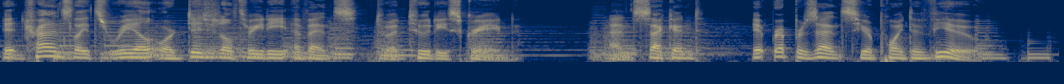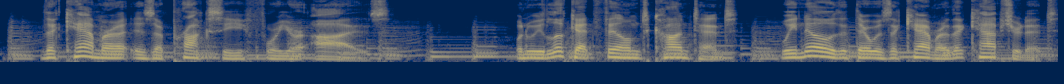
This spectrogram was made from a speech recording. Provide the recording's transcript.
it translates real or digital 3D events to a 2D screen. And second, it represents your point of view, the camera is a proxy for your eyes. When we look at filmed content, we know that there was a camera that captured it.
